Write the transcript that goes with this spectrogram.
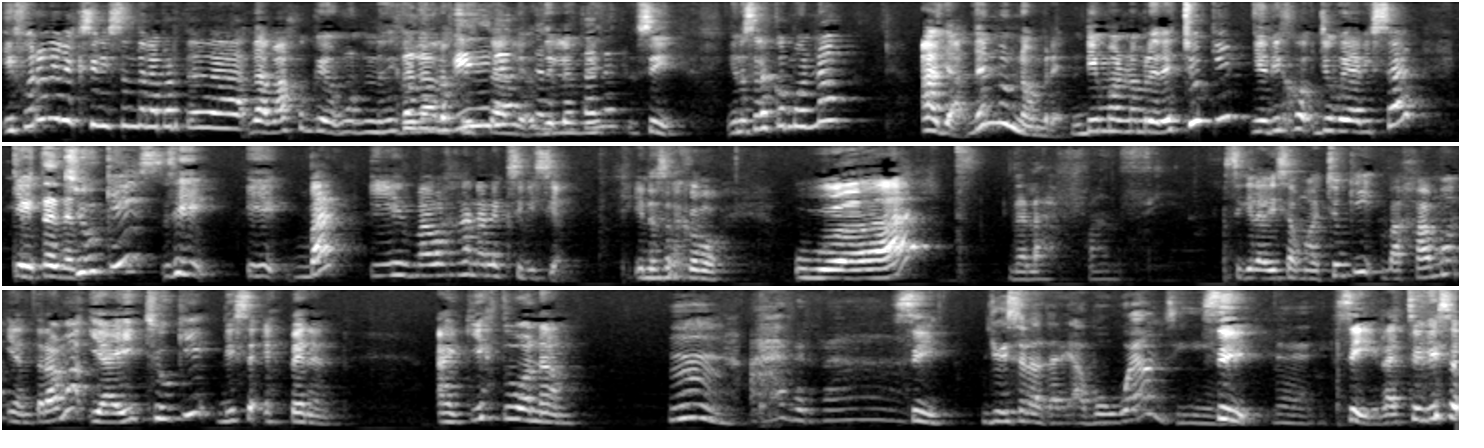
y fueron a la exhibición de la parte de, de abajo que nos dijo ¿De de los vidrios, cristales. de los cristales? sí. Y nosotras como, no. Ah, ya, denme un nombre. Dimos el nombre de Chucky y él dijo, yo voy a avisar que Ustedes- Chucky, sí, y van y vamos a ganar la exhibición. Y nosotras como, ¿what? De las fancy. Así que le avisamos a Chucky, bajamos y entramos y ahí Chucky dice, esperen, aquí estuvo Nam. Mm, Ah, es verdad. Sí, Yo hice la tarea. Pues weón, sí. Sí. Eh. Sí, la chica hizo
